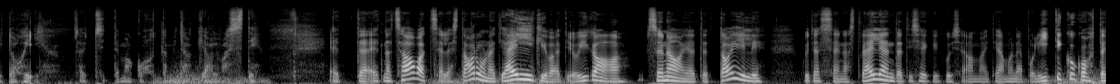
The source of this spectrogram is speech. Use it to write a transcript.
ei tohi sa ütlesid tema kohta midagi halvasti. et, et nad saavad sellest aru, nad jälgivad ju iga sõna ja detaili, kuidas sa ennast väljendad, isegi kui sa, ma ei tea, mõne poliitiku kohta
